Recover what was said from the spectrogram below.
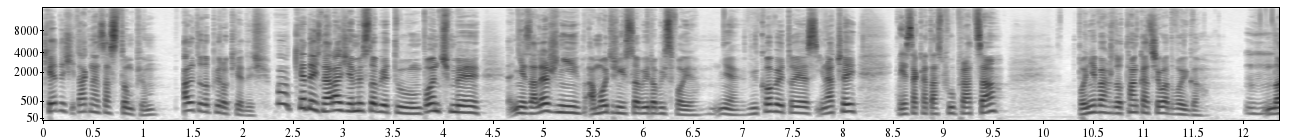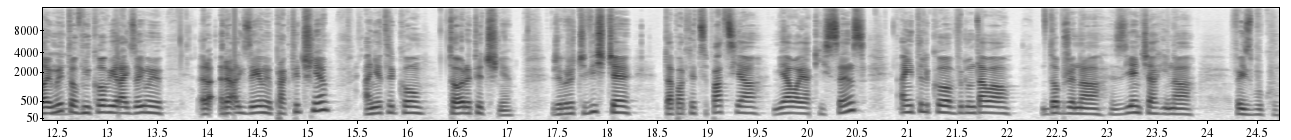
kiedyś i tak nas zastąpią, ale to dopiero kiedyś. No, kiedyś na razie my sobie tu bądźmy niezależni, a młodzież niech sobie robi swoje. Nie, w Mikowie to jest inaczej, jest taka ta współpraca, ponieważ do tanka trzeba dwojga. Mhm, no i my to w Mikowie realizujemy, realizujemy praktycznie, a nie tylko teoretycznie, żeby rzeczywiście ta partycypacja miała jakiś sens, a nie tylko wyglądała dobrze na zdjęciach i na Facebooku.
